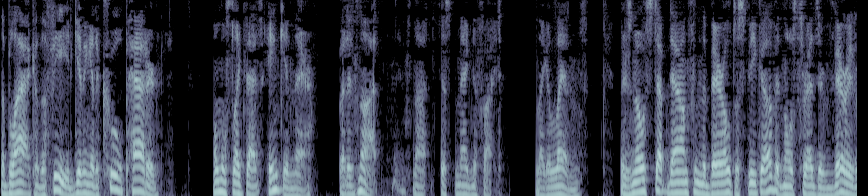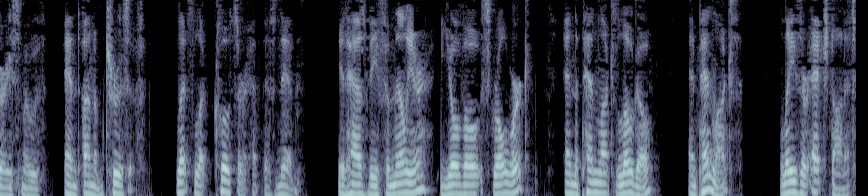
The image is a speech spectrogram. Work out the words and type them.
the black of the feed giving it a cool pattern almost like that's ink in there but it's not it's not just magnified like a lens. There's no step down from the barrel to speak of, and those threads are very, very smooth and unobtrusive. Let's look closer at this nib. It has the familiar JoWo scrollwork and the Penlux logo, and Penlux laser etched on it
